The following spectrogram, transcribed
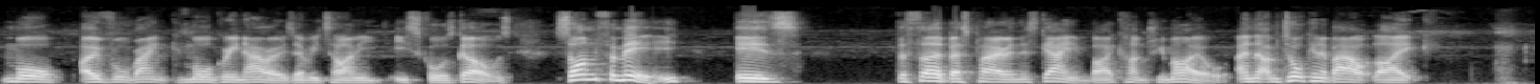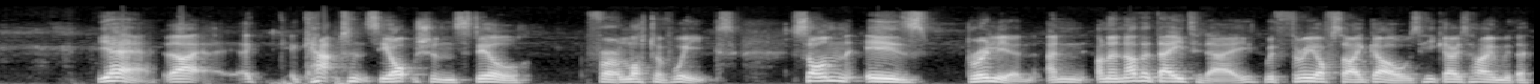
more overall rank, more green arrows every time he, he scores goals. Son for me is the third best player in this game by a country mile. And I'm talking about like yeah, like a, a captaincy option still for a lot of weeks. Son is brilliant. And on another day today, with three offside goals, he goes home with a.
